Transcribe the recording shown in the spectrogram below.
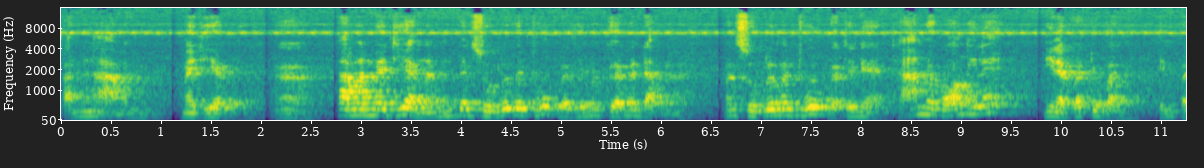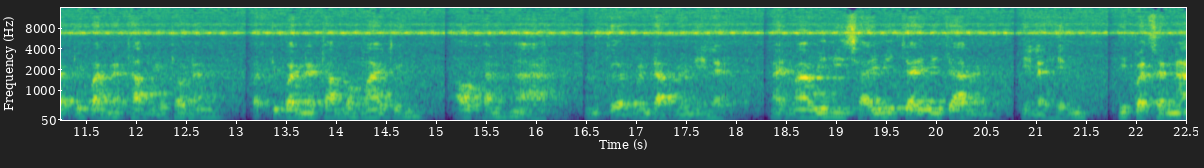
ขันห้ามัน ไม่เที่ยงถ้ามันไม่เที่ยงนะมันเป็นสุขหรือเป็นทุกข์แบบที่มันเกิดมันดับนะมันสุขหรือมันทุกข์แบบที่เนี่ยถามเจ้าของนี่แหละนี่แหละปัจจุบันเห็นปัจจุบันนั่นทำอยู่เท่านั้น ปัจจุบันนั่นทำก็หมายถึงเอาขันห้ามันเกิดมันดับอยู่นี่แหละ ให้มาวินิจฉัยวิจัยวิจารณ์นี่แหละเห็นวิปัสสนา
